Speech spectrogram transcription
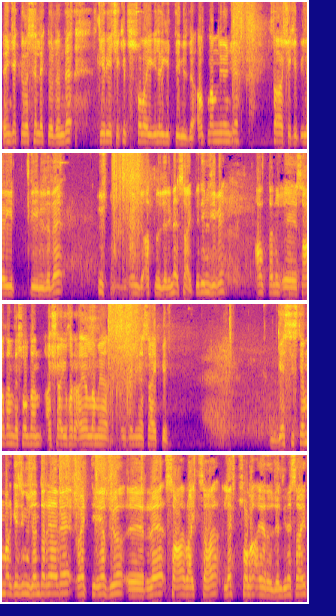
enjektör ve selektörden de geriye çekip sola ileri gittiğimizde alt namluyu önce sağa çekip ileri gittiğimizde de üst namluyu önce atma özelliğine sahip. Dediğimiz gibi alttan e, sağdan ve soldan aşağı yukarı ayarlamaya özelliğine sahip bir gez sistemi var. Gezin üzerinde R ve right diye yazıyor. E, R sağ, right sağ, left sola ayar özelliğine sahip.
